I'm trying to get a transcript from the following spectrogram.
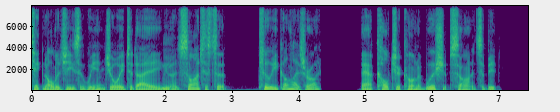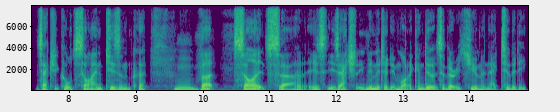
technologies that we enjoy today. You know, scientists are cluey guys, right? Our culture kind of worships science a bit. It's actually called scientism. Mm. But science uh, is is actually limited in what it can do. It's a very human activity.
